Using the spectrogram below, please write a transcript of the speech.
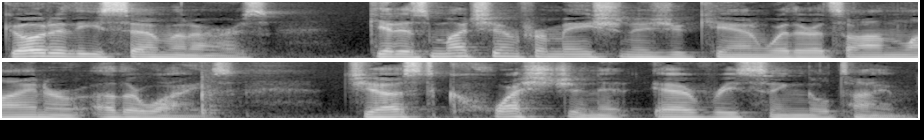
Go to these seminars, get as much information as you can, whether it's online or otherwise. Just question it every single time.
